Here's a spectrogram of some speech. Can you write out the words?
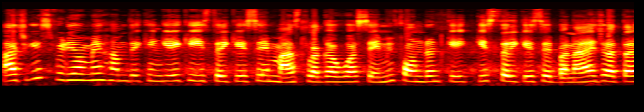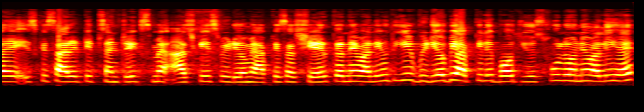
आज की इस वीडियो में हम देखेंगे कि इस तरीके से मास्क लगा हुआ सेमी फाउंडेंट केक किस तरीके से बनाया जाता है। इसके सारे टिप्स एंड ट्रिक्स मैं आज के इस वीडियो में आपके साथ शेयर करने वाली हूँ। तो ये वीडियो भी आपके लिए बहुत यूज़फुल होने वाली है।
